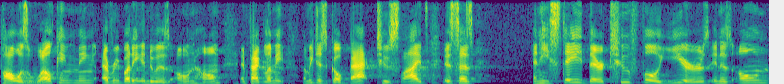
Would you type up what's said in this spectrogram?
Paul was welcoming everybody into his own home. In fact, let me, let me just go back two slides. It says, and he stayed there two full years in his own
